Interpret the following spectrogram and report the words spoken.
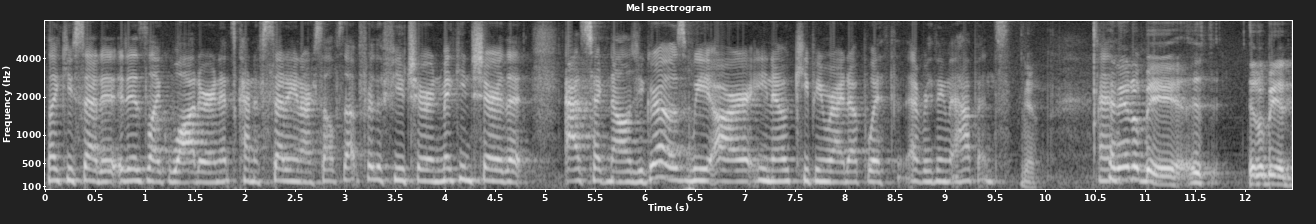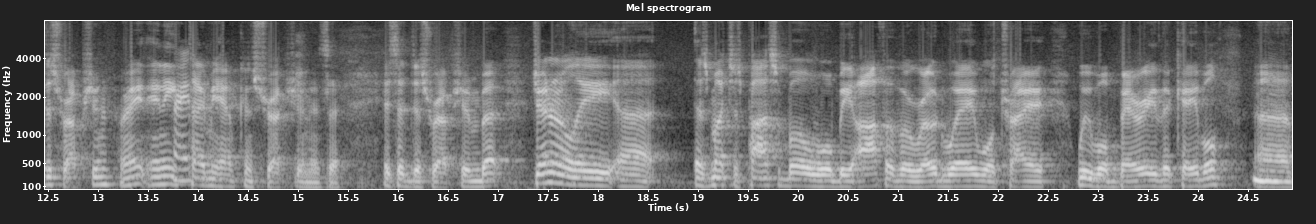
like you said, it, it is like water and it's kind of setting ourselves up for the future and making sure that as technology grows, we are, you know, keeping right up with everything that happens. Yeah. And, and it'll be, it, it'll be a disruption, right? Anytime right. you have construction, it's a, it's a disruption. But generally, uh, as much as possible, we'll be off of a roadway. We'll try, we will bury the cable. Mm -hmm. uh,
